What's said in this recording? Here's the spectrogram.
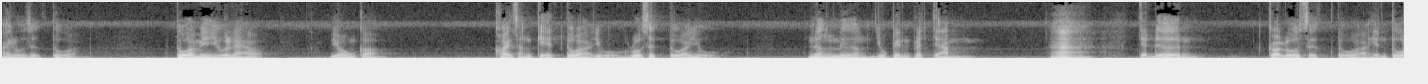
ให้รู้สึกตัว ตัวมีอยู่แล้ว โยมก็คอยสังเกตตัวอยู่ รู้สึกตัวอยู่ เนืองเนืองอยู่เป็นประจำอ่าจะเดินก็รู้สึกตัวเห็นตัว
